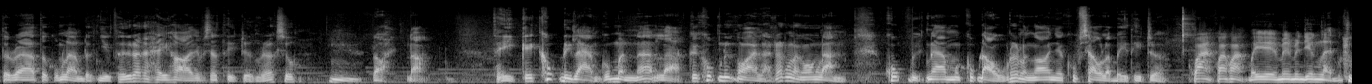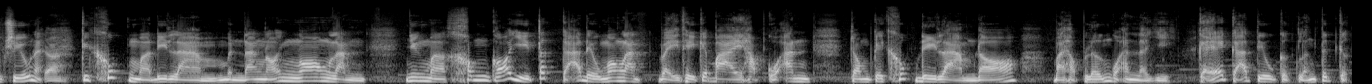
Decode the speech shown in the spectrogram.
tôi ra tôi cũng làm được nhiều thứ rất là hay ho nhưng sao thị trường rớt xuống? Ừ. rồi đó. Thì cái khúc đi làm của mình á là cái khúc nước ngoài là rất là ngon lành. Khúc Việt Nam khúc đầu cũng rất là ngon nhưng khúc sau là bị thị trường. Khoan khoan khoan. Bây giờ mình, mình dừng lại một chút xíu nè. À. cái khúc mà đi làm mình đang nói ngon lành nhưng mà không có gì tất cả đều ngon lành. Vậy thì cái bài học của anh trong cái khúc đi làm đó bài học lớn của anh là gì? Kể cả tiêu cực lẫn tích cực.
